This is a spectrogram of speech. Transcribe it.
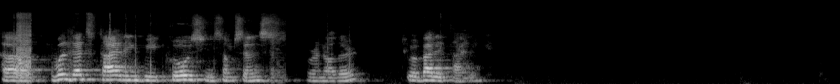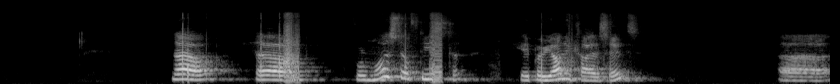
uh, will that tiling be close in some sense or another to a valid tiling? Now, uh, for most of these aperiodic sets, uh,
